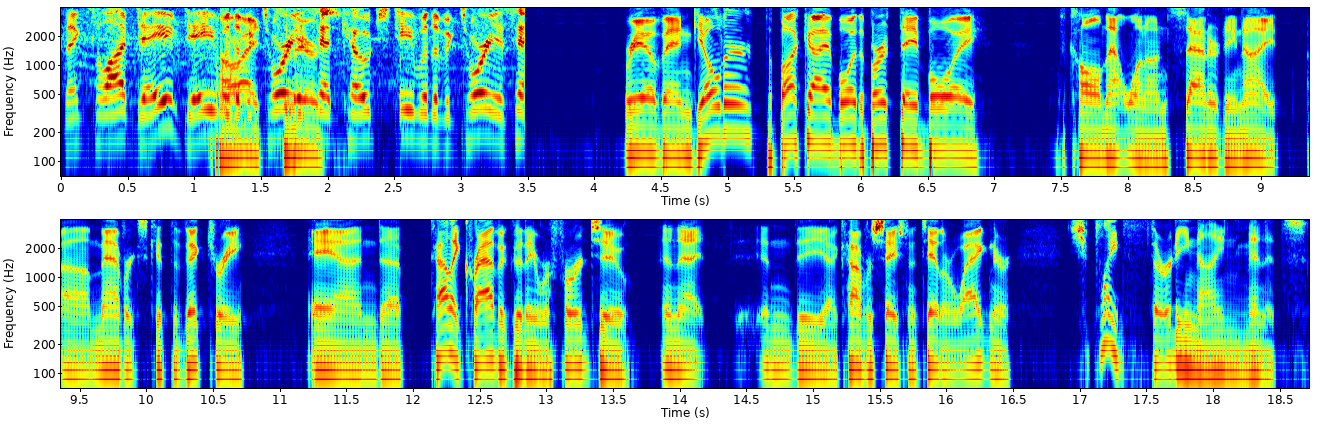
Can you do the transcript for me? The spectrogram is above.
Thanks a lot, Dave. Dave All with a right, victorious there's- head coach. Dave with a victorious head. Rio Van Gilder, the Buckeye boy, the birthday boy, calling that one on Saturday night. Uh, Mavericks get the victory, and uh, Kylie Kravik, who they referred to in that in the uh, conversation with Taylor Wagner, she played 39 minutes,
